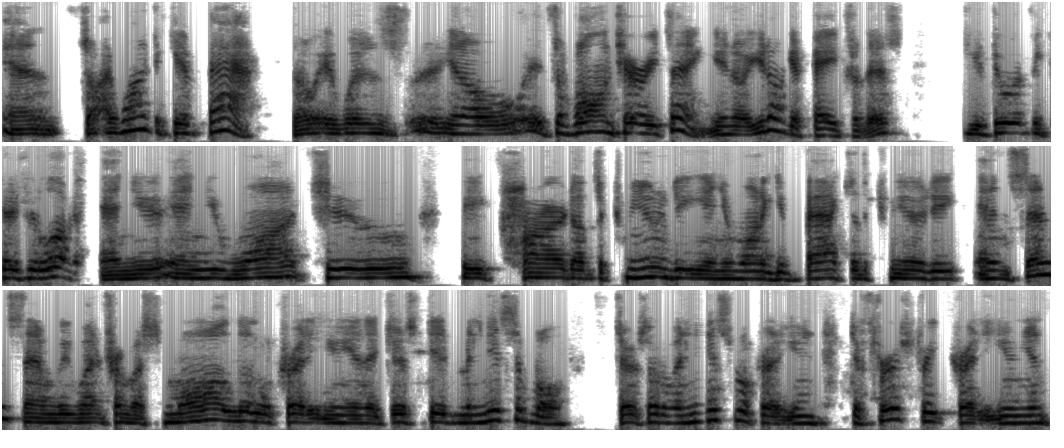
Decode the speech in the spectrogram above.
And so I wanted to give back. So it was, you know, it's a voluntary thing. You know, you don't get paid for this you do it because you love it and you and you want to be part of the community and you want to give back to the community. And since then, we went from a small little credit union that just did municipal, so sort of municipal credit union, to First Street Credit Union.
